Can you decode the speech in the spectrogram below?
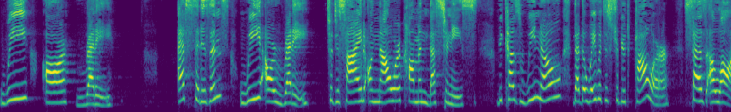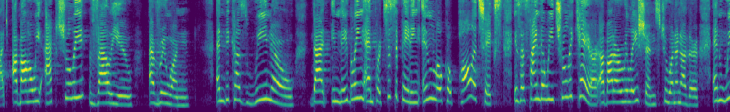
We are ready. As citizens, we are ready to decide on our common destinies because we know that the way we distribute power says a lot about how we actually value everyone and because we know that enabling and participating in local politics is a sign that we truly care about our relations to one another. And we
